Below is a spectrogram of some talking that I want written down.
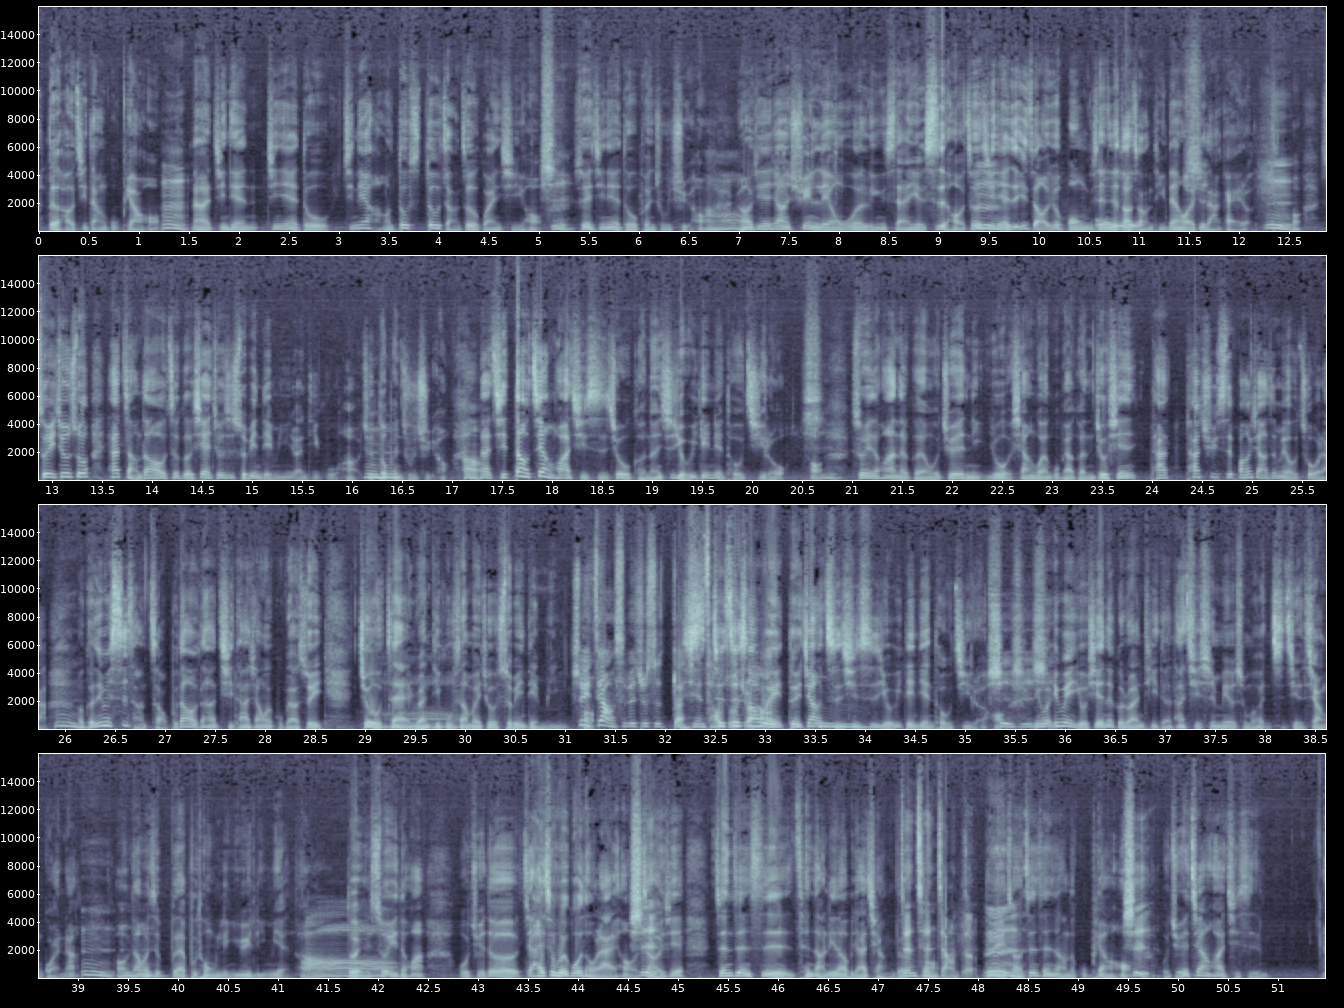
的好几档股票哈，嗯，那今天今天也都今天好像都是都涨这个关系哈，是，所以今天也都喷出去哈，然后今天像讯联五二零三也是哈，这个今天也是一早就崩，先就到涨停，但后来就打开了，嗯，所以就是说它涨到这个现在就是随便点名软体股哈，就都喷出去哈，那其实到这样的话，其实就可能是有一点点投机喽，好，所以的话呢，可能我觉得你如果相关股票可能就先它它趋势方向是没有错啦，嗯，可是因为市场找不到它其他相关股票，所以就在软体股上。上面就随便点名，所以这样是不是就是短线操作？这稍微对这样子其实有一点点投机了哈。是是，因为因为有些那个软体的，它其实没有什么很直接的相关呐。嗯，哦，他们是不在不同领域里面哦。对，所以的话，我觉得这还是回过头来哈，找一些真正是成长力道比较强的、真成长的，对，找真成长的股票哈。是，我觉得这样的话其实。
